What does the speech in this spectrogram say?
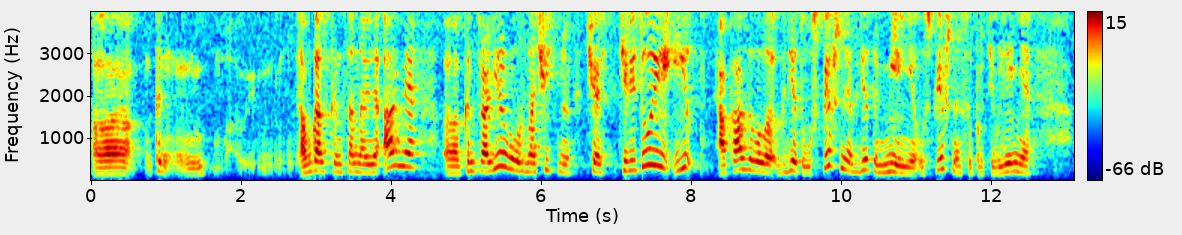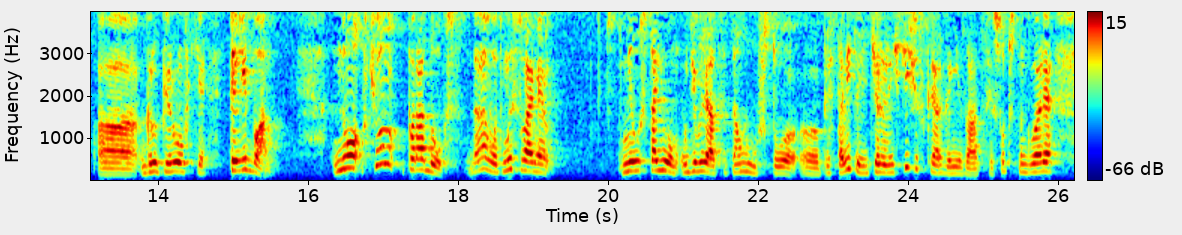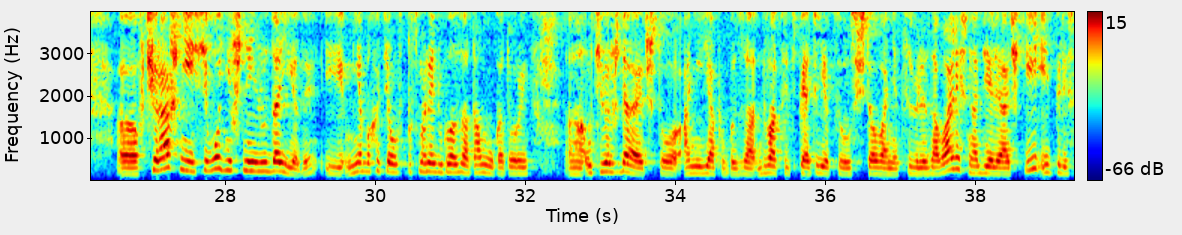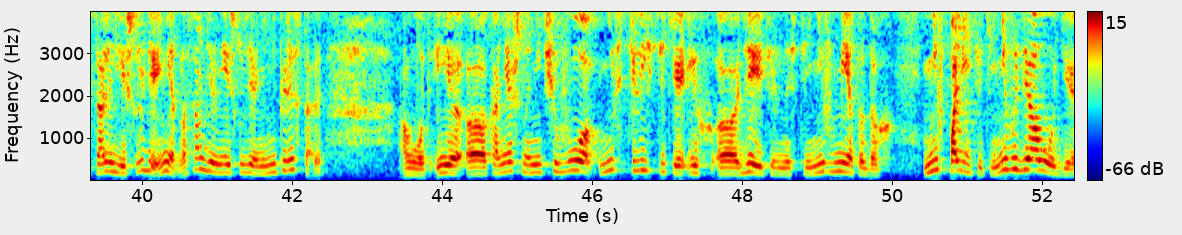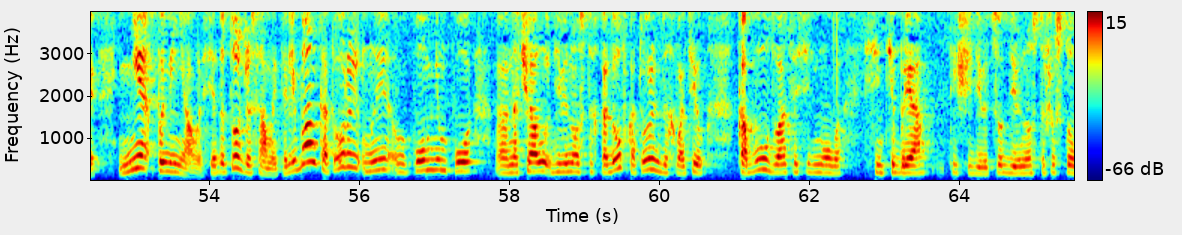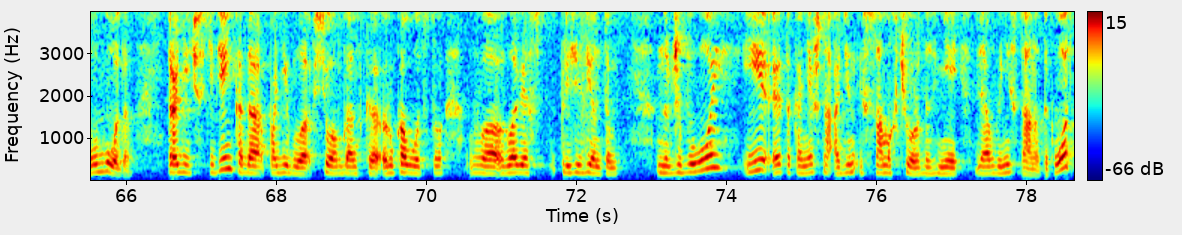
а, афганская национальная армия э, контролировала значительную часть территории и оказывала где-то успешное, где-то менее успешное сопротивление э, группировке «Талибан». Но в чем парадокс? Да? Вот мы с вами не устаем удивляться тому, что э, представители террористической организации, собственно говоря, Э, вчерашние и сегодняшние людоеды, и мне бы хотелось посмотреть в глаза тому, который э, утверждает, что они якобы за 25 лет своего существования цивилизовались, надели очки и перестали есть людей. Нет, на самом деле есть людей они не перестали. Вот. И, э, конечно, ничего ни в стилистике их деятельности, ни в методах ни в политике, ни в идеологии не поменялось. Это тот же самый Талибан, который мы э, помним по э, началу 90-х годов, который захватил Кабул 27 сентября 1996 года. Трагический день, когда погибло все афганское руководство в главе с президентом Наджибулой, и это, конечно, один из самых черных дней для Афганистана. Так вот,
